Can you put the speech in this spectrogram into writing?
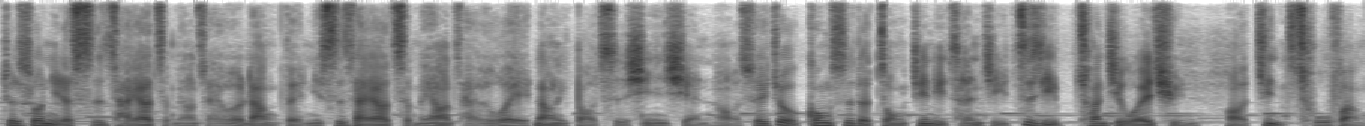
就是说，你的食材要怎么样才会浪费？你食材要怎么样才会让你保持新鲜哦？所以，就公司的总经理层级自己穿起围裙哦，进厨房，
